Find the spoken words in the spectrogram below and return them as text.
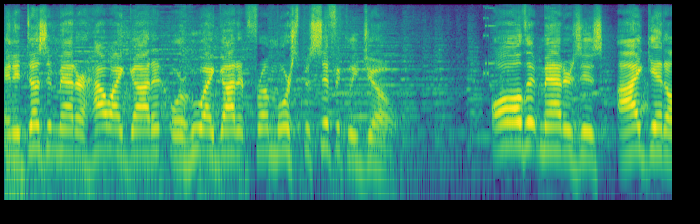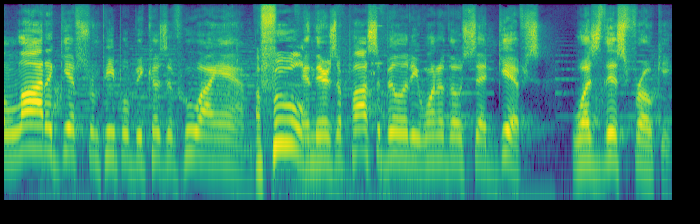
and it doesn't matter how I got it or who I got it from, more specifically, Joe. All that matters is I get a lot of gifts from people because of who I am. A fool. And there's a possibility one of those said gifts was this Froakie.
